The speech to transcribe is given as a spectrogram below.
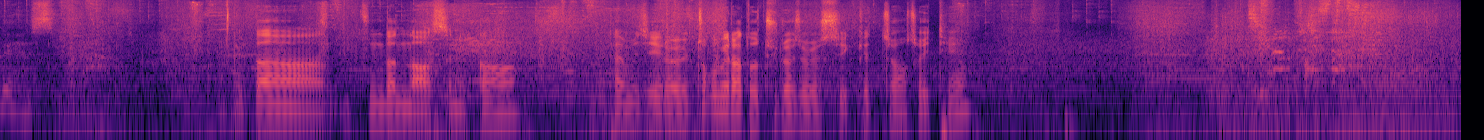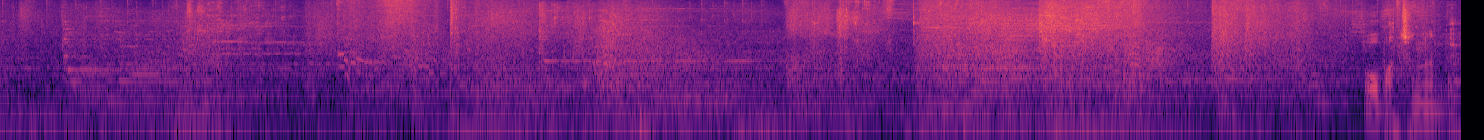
파괴했습니다. 일단 분단 나왔으니까 데미지를 조금이라도 줄여줄 수 있겠죠 저희 팀? 오 맞췄는데.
